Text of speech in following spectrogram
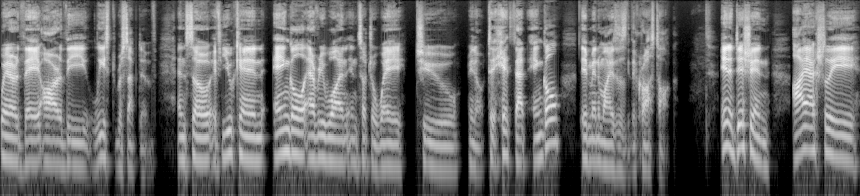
where they are the least receptive. And so if you can angle everyone in such a way to, you know, to hit that angle, it minimizes the crosstalk. In addition, I actually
